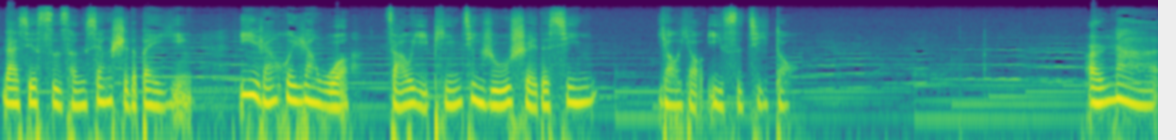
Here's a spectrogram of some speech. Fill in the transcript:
那些似曾相识的背影，依然会让我早已平静如水的心，又有一丝悸动。而那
